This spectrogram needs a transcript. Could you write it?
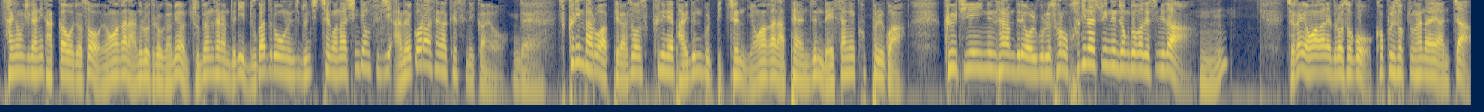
상영 시간이 가까워져서 영화관 안으로 들어가면 주변 사람들이 누가 들어오는지 눈치채거나 신경 쓰지 않을 거라 생각했으니까요. 네. 스크린 바로 앞이라서 스크린의 밝은 불빛은 영화관 앞에 앉은 네 쌍의 커플과 그 뒤에 있는 사람들의 얼굴을 서로 확인할 수 있는 정도가 됐습니다. 음. 제가 영화관에 들어서고 커플석 중 하나에 앉자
